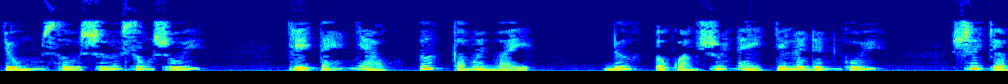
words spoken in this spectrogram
chúng xô sứ xuống suối. Chị té nhào, ướt cả mình mẩy. Nước ở quảng suối này chỉ lên đến gối. Sư chậm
